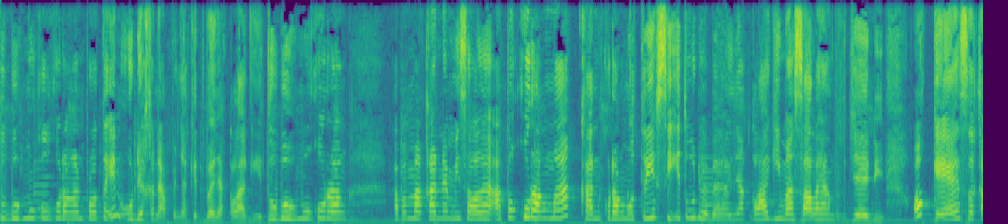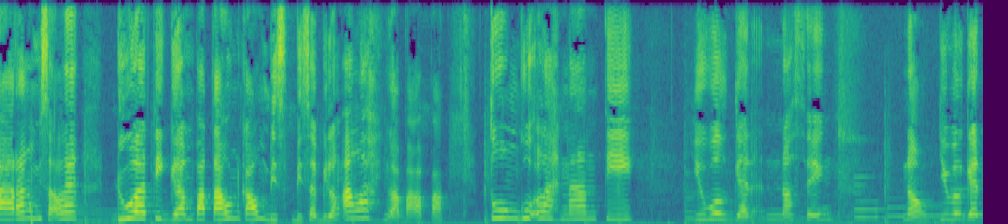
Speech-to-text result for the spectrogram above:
tubuhmu kekurangan protein udah kena penyakit banyak lagi. Tubuhmu kurang apa makannya misalnya atau kurang makan kurang nutrisi itu udah banyak lagi masalah yang terjadi. Oke sekarang misalnya 2, 3, 4 tahun kamu bis bisa bilang Allah nggak apa-apa. Tunggulah nanti you will get nothing. No you will get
